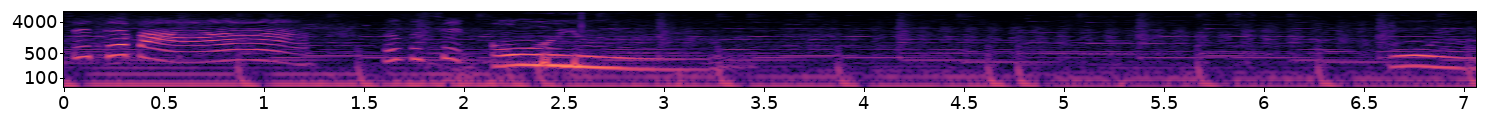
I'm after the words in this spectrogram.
셋 해봐 뽀뽀 셋 오유 오유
